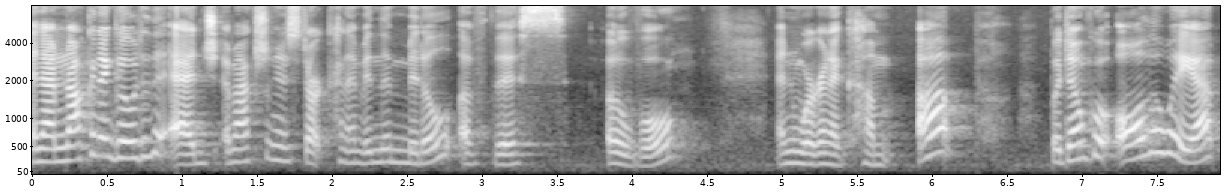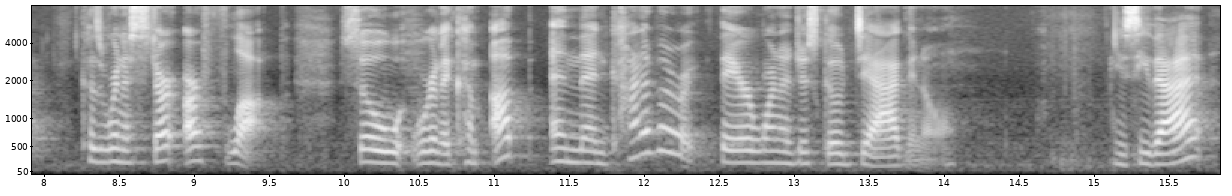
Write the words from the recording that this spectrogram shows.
and I'm not going to go to the edge. I'm actually going to start kind of in the middle of this oval, and we're going to come up, but don't go all the way up because we're going to start our flop. So we're gonna come up and then kind of right there, we're gonna just go diagonal. You see that?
